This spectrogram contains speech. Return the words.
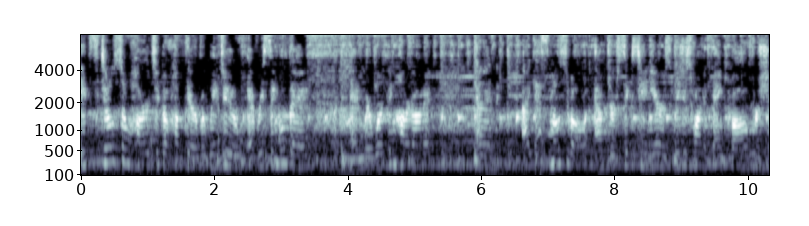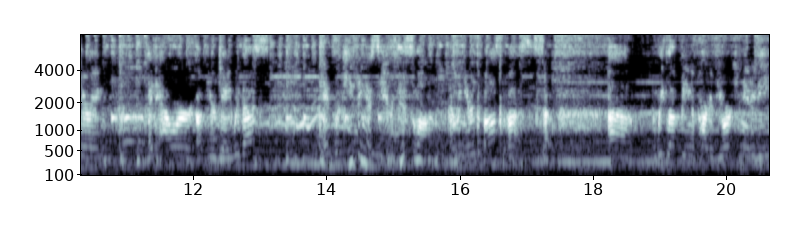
it's still so hard to go up there, but we do every single day, and we're working hard on it. And I guess most of all, after 16 years, we just want to thank Val for sharing an hour keeping us here this long. I mean, you're the boss of us, so uh, we love being a part of your community.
